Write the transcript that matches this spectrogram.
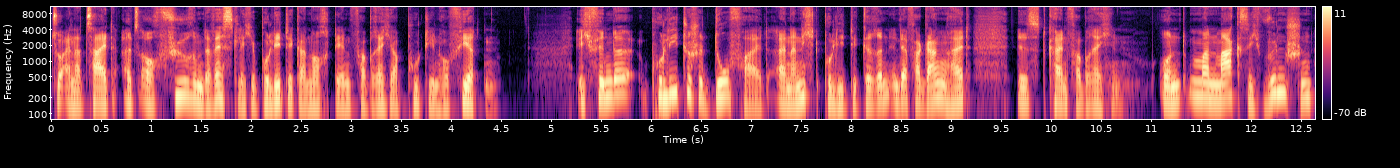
Zu einer Zeit, als auch führende westliche Politiker noch den Verbrecher Putin hofierten. Ich finde, politische Doofheit einer Nichtpolitikerin in der Vergangenheit ist kein Verbrechen. Und man mag sich wünschen,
